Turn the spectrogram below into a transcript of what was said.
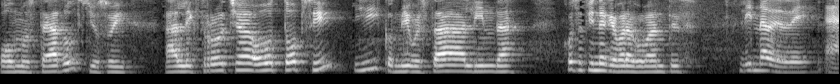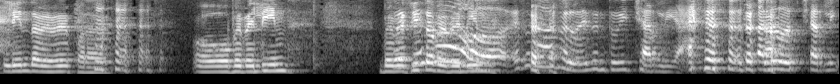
Almost Adults. Yo soy Alex Rocha o Topsy y conmigo está Linda Josefina Guevara Gobantes. Linda bebé. Ah. Linda bebé para... o Bebelín. Pues Bebecita eso, Bebelín. Eso nada más me lo dicen tú y Charlie. Saludos, Charlie.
